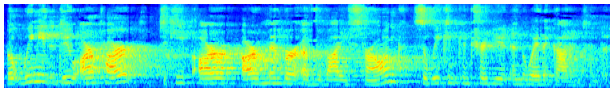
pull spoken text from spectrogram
But we need to do our part to keep our, our member of the body strong so we can contribute in the way that God intended.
